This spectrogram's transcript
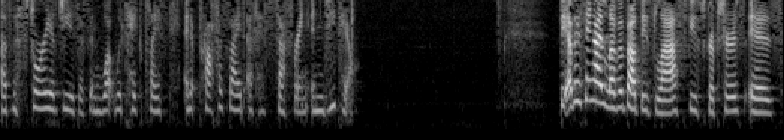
of the story of Jesus and what would take place, and it prophesied of his suffering in detail. The other thing I love about these last few scriptures is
